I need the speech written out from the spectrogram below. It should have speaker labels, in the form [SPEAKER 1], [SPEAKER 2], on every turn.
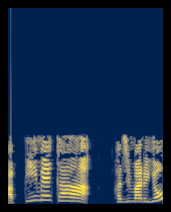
[SPEAKER 1] ハッピーメーカー、始まるよ。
